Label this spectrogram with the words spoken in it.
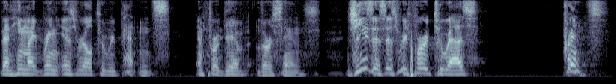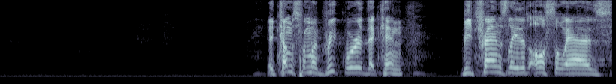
that he might bring Israel to repentance and forgive their sins. Jesus is referred to as Prince. It comes from a Greek word that can be translated also as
